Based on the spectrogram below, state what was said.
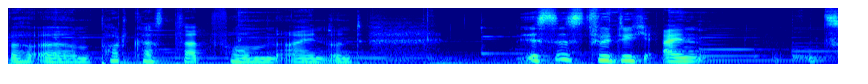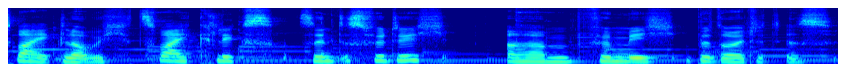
äh, Podcast-Plattformen ein und es ist für dich ein, zwei, glaube ich, zwei Klicks sind es für dich. Ähm, für mich bedeutet es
